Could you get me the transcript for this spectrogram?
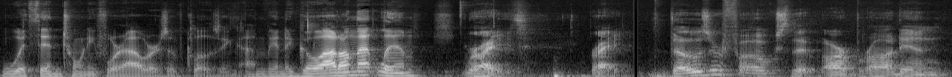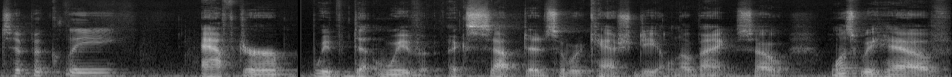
within 24 hours of closing. I'm going to go out on that limb. Right, right. Those are folks that are brought in typically after we've done, we've accepted, so we're cash deal, no bank. So once we have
